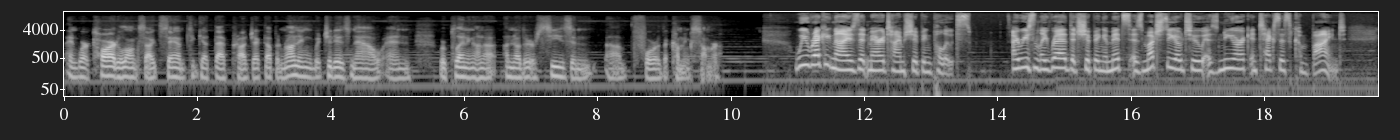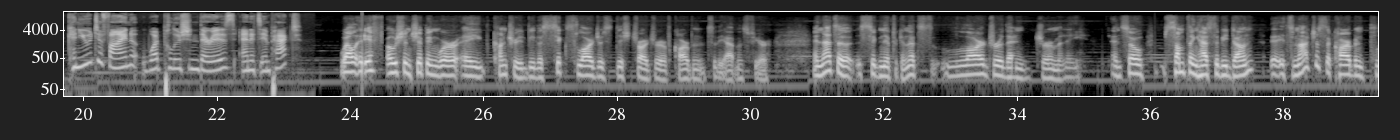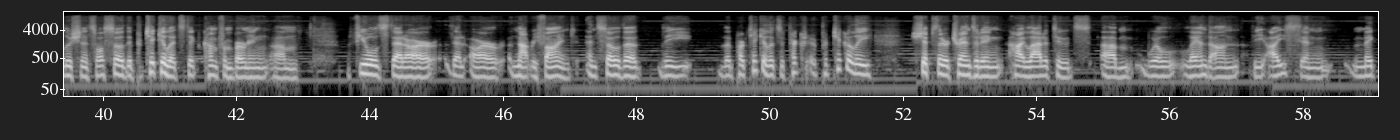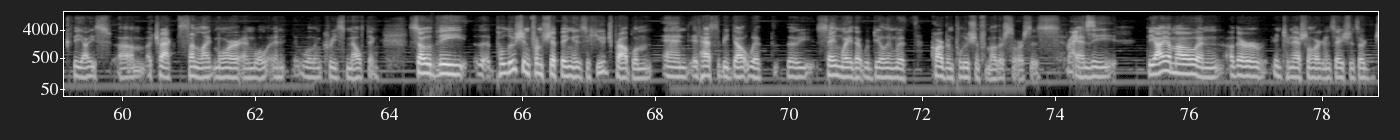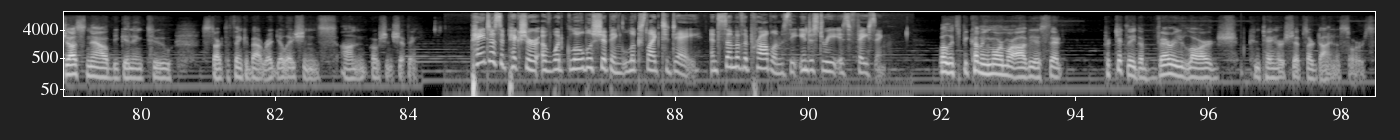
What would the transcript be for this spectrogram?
and worked hard alongside Sam to get that project up and running, which it is now. And we're planning on a, another season uh, for the coming summer. We recognize that maritime shipping pollutes. I recently read that shipping emits as much CO2 as New York and Texas combined. Can you define what pollution there is and its impact? Well, if ocean shipping were a country, it'd be the sixth largest discharger of carbon to the atmosphere. And that's a significant, that's larger than Germany. And so something has to be done. It's not just the carbon pollution, it's also the particulates that come from burning um, fuels that are that are not refined, and so the the the particulates, particularly ships that are transiting high latitudes, um, will land on the ice and make the ice um, attract sunlight more and will and will increase melting. So the, the, pollution from shipping is a huge problem, and it has to be dealt with the same way that we're dealing with carbon pollution from other sources. Right. And the the IMO and other international organizations are just now beginning to start to think about regulations on ocean shipping. Paint us a picture of what global shipping looks like today and some of the problems the industry is facing. Well, it's becoming more and more obvious that particularly the very large container ships are dinosaurs.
